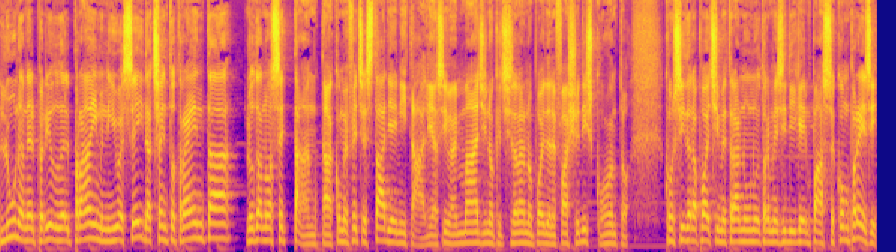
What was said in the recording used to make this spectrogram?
Luna nel periodo del Prime in USA da 130 lo danno a 70, come fece Stadia in Italia. Sì, ma immagino che ci saranno poi delle fasce di sconto. Considera poi ci metteranno uno o tre mesi di Game Pass compresi,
